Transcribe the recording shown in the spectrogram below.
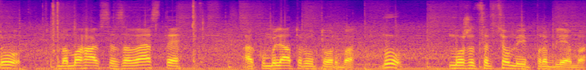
ну, намагався завести акумулятор у торба. Ну, може це в цьому і проблема.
